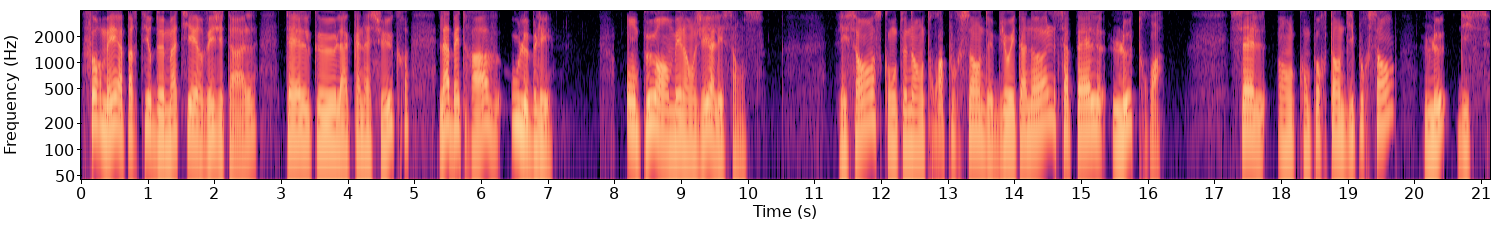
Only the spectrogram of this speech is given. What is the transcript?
formé à partir de matières végétales telles que la canne à sucre, la betterave ou le blé. On peut en mélanger à l'essence. L'essence contenant 3% de bioéthanol s'appelle l'E3. Celle en comportant 10%, l'E10.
